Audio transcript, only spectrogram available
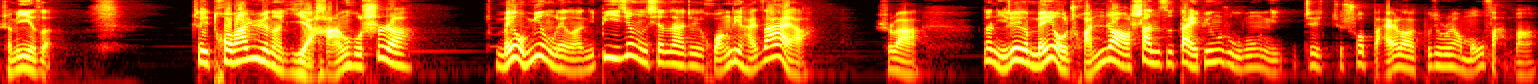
什么意思？这拓跋玉呢也含糊，是啊，没有命令啊。你毕竟现在这个皇帝还在啊，是吧？那你这个没有传召，擅自带兵入宫，你这就说白了，不就是要谋反吗？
